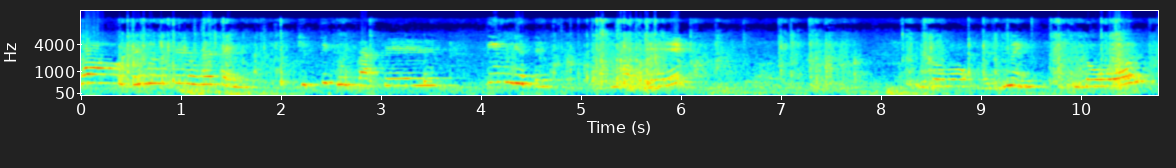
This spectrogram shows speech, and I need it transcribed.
वाव हे माझं फेवरेट आहे किती घेऊ पॅकेट तीन घेते एक, दो, नाही दोन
